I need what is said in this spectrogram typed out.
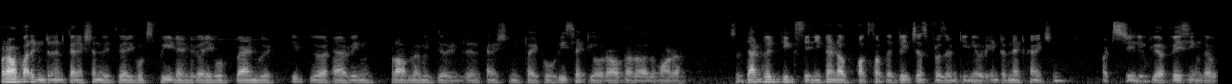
proper internet connection with very good speed and very good bandwidth. If you are having problem with your internet connection, try to reset your router or the modem. So that will fix any kind of bugs or the glitches present in your internet connection. But still, if you are facing the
